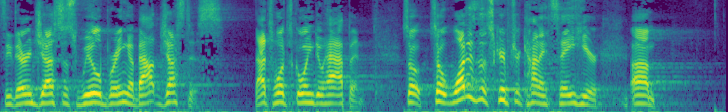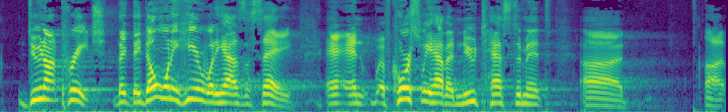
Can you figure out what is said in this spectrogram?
See, their injustice will bring about justice. That's what's going to happen. So, so what does the scripture kind of say here? Um, do not preach. They, they don't want to hear what he has to say. And, and of course, we have a New Testament uh, uh,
